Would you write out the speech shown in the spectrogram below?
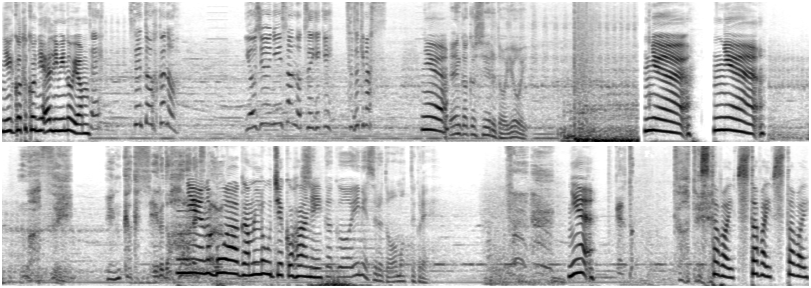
Niech go tylko nie eliminują. Nie. Nie. Nie. Nie, no błagam, ludzie kochani. Nie. Wstawaj, wstawaj, wstawaj.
